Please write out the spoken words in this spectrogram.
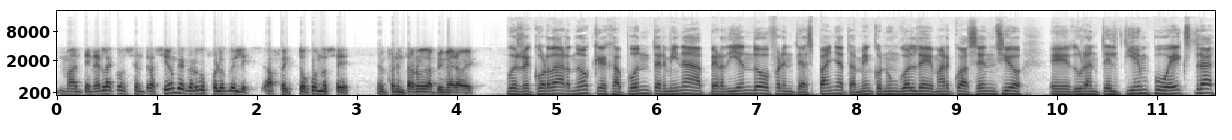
mantener la concentración, que creo que fue lo que les afectó cuando se enfrentaron la primera vez pues recordar, ¿no? Que Japón termina perdiendo frente a España también con un gol de Marco Asensio eh, durante el tiempo extra.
